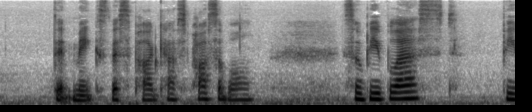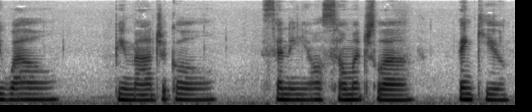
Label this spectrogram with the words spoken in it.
that makes this podcast possible. So be blessed, be well, be magical. Sending y'all so much love. Thank you.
